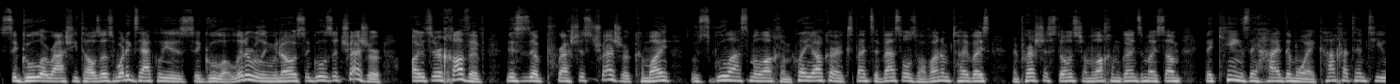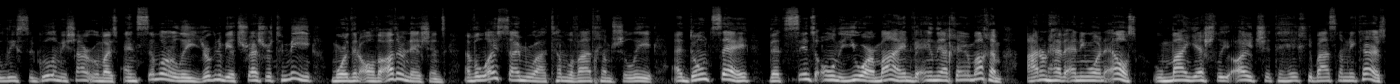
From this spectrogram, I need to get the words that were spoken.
Segula Rashi tells us, what exactly is Segula? Literally, we know Segula is a treasure. Chaviv. This is a precious treasure. Kamai malachim. Clay yakar, expensive vessels, vavanim taivais, and precious stones from malachim gainzamaisam. The kings, they hide them away. Kachatem tiyuli segulam mishar umais. And similarly, you're going to be a treasure to me more than all the other nations. And saimru atem levadchem shali. And don't say that since only you are mine, I don't have anyone else. Umay yeshli oit shetehechi baschem.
